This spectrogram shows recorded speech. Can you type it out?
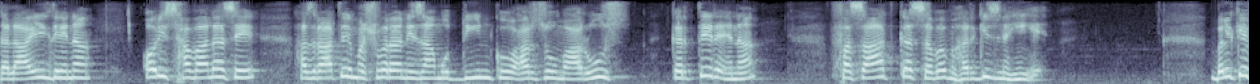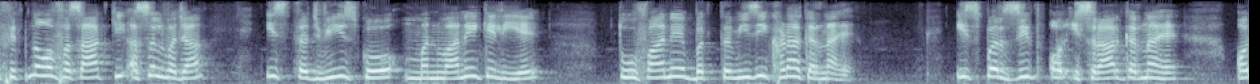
دلائل دینا اور اس حوالہ سے حضرات مشورہ نظام الدین کو عرض و معروض کرتے رہنا فساد کا سبب ہرگز نہیں ہے، بلکہ فتنہ و فساد کی اصل وجہ اس تجویز کو منوانے کے لیے طوفان بدتمیزی کھڑا کرنا ہے۔ اس پر ضد اور اصرار کرنا ہے اور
